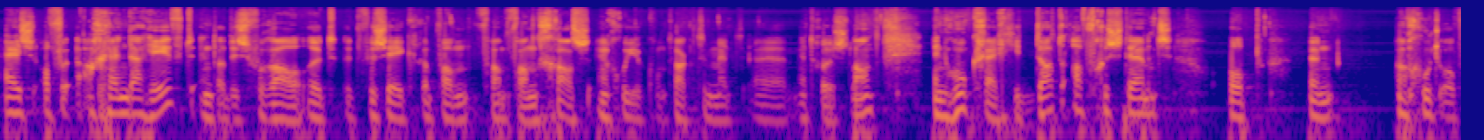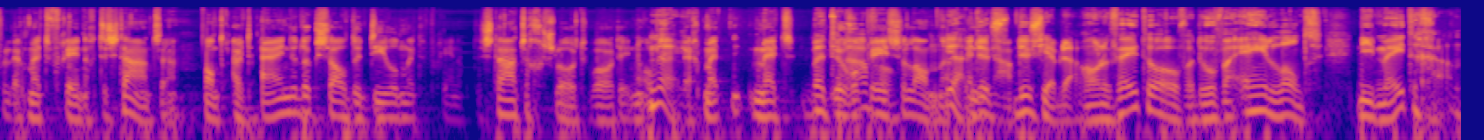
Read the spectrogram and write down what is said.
eis of agenda heeft. En dat is vooral het, het verzekeren van, van, van gas en goede contacten met, eh, met Rusland. En hoe krijg je dat afgestemd op een, een goed overleg met de Verenigde Staten? Want uiteindelijk zal de deal met de Verenigde Staten gesloten worden in overleg met, met, Met de de Europese NAVO. landen. Ja, en dus, dus je hebt daar gewoon een veto over. Er hoeft maar één land niet mee te gaan.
